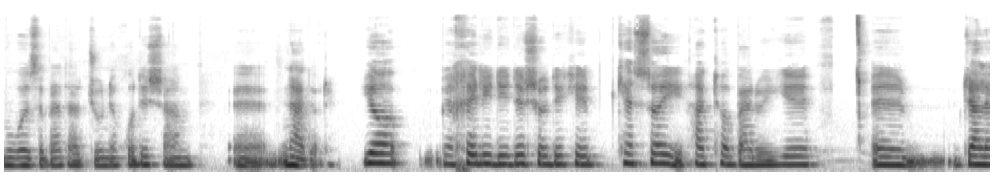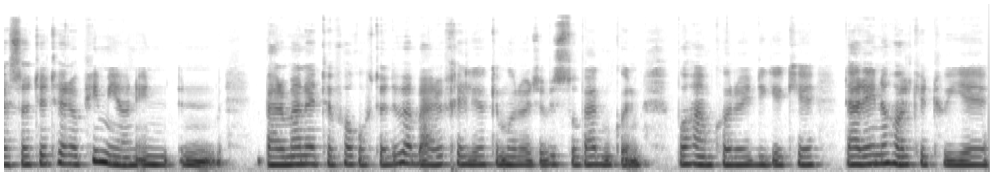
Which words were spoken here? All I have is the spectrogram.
مواظبت از جون خودشم نداره. یا خیلی دیده شده که کسایی حتی برای جلسات تراپی میان. این بر من اتفاق افتاده و برای خیلی ها که مراجعه صحبت می‌کنیم با همکارای دیگه که در این حال که توی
